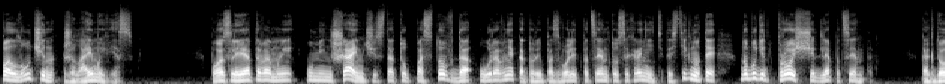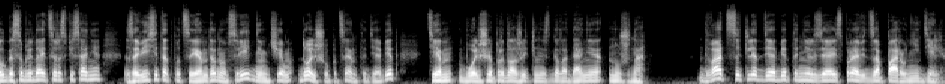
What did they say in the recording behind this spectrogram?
получен желаемый вес. После этого мы уменьшаем частоту постов до уровня, который позволит пациенту сохранить достигнутое, но будет проще для пациента. Как долго соблюдается расписание, зависит от пациента, но в среднем, чем дольше у пациента диабет, тем большая продолжительность голодания нужна. 20 лет диабета нельзя исправить за пару недель,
